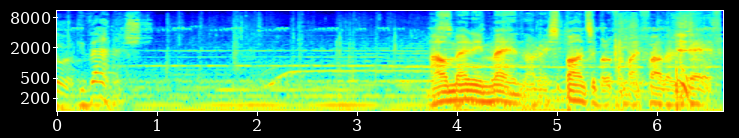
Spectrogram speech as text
Sure He vanished. How many men are responsible for my father's death?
